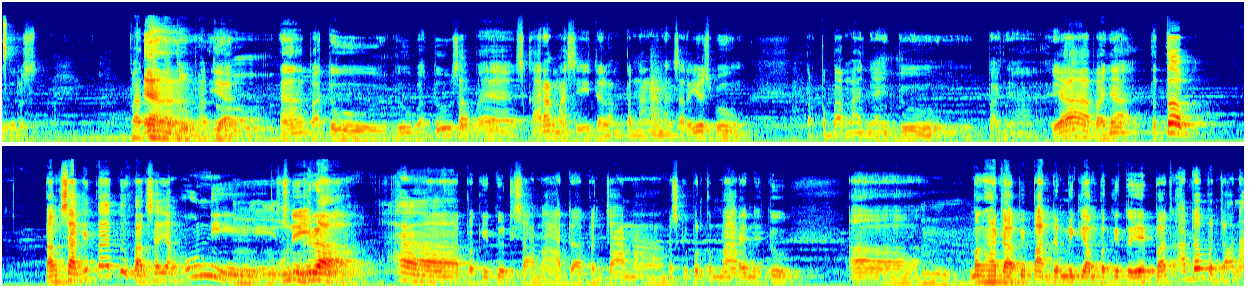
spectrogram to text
Terus batu batu batu ya. Nah, batu itu batu sampai sekarang masih dalam penanganan serius, Bung. Perkembangannya itu banyak. Ya, banyak tetap bangsa kita itu bangsa yang unik. Hmm, unik. Segera ah, begitu di sana ada bencana, meskipun kemarin itu ah, menghadapi pandemik yang begitu hebat, ada bencana,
